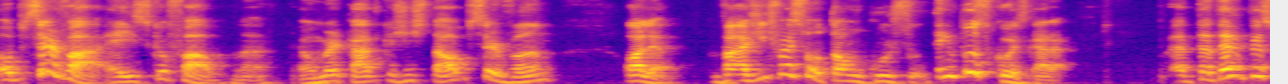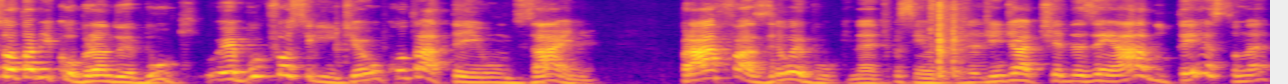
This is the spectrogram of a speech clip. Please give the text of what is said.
observar. É isso que eu falo, né? É um mercado que a gente está observando. Olha, a gente vai soltar um curso. Tem duas coisas, cara até o pessoal tá me cobrando o e-book. O e-book foi o seguinte: eu contratei um designer para fazer o e-book, né? Tipo assim, a gente já tinha desenhado o texto, né?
